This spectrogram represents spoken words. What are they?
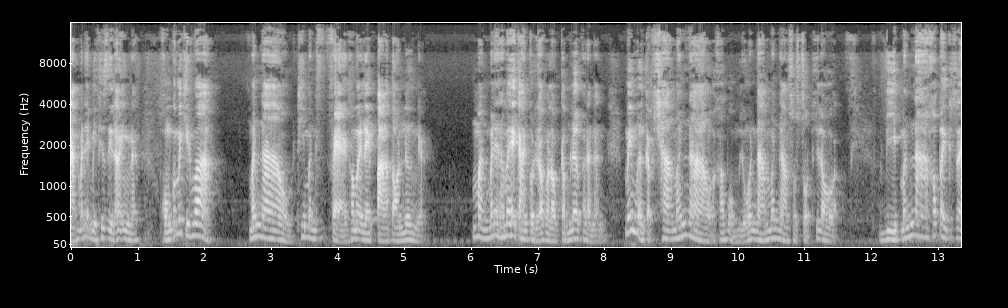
นะ ไม่ได้มีทฤษฎีอ้างอิงนะผมก็ไม่คิดว่ามะนาวที่มันแฝงเข้ามาในปลาตอนนึ่งเนี่ย มันไม่ได้ทำให้การกรดไหลย้อนของเรากำเริบขนาดนั้น ไม่เหมือนกับชามะนาวอะครับผมหรือว่าน้ำมะนาวสดๆที่เราบีบมะนาวเข้าไปใน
